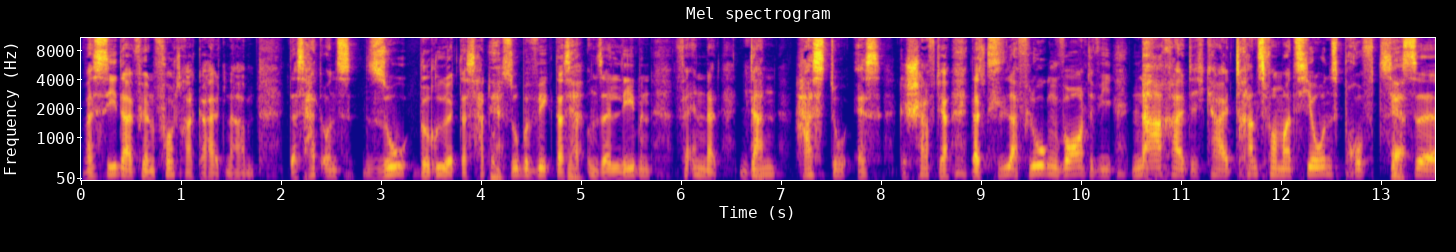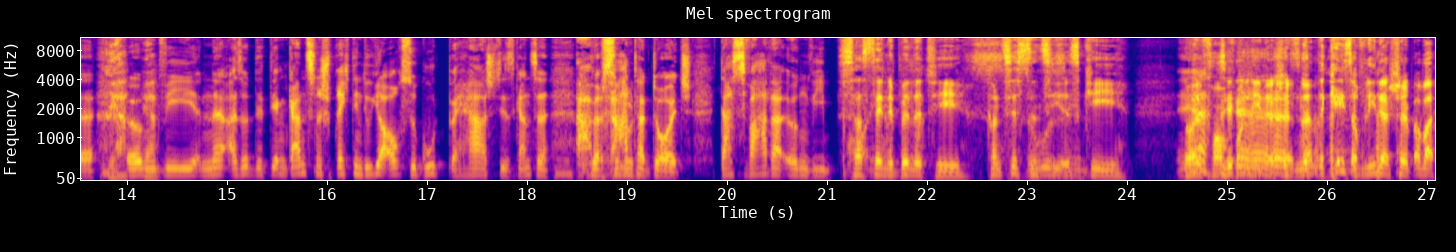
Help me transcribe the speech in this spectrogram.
was Sie da für einen Vortrag gehalten haben, das hat uns so berührt, das hat uns so bewegt, das hat unser Leben verändert. Dann hast du es geschafft, ja. Da fl- flogen Worte wie Nachhaltigkeit, Transformationsprozesse, Ja, ja, irgendwie, ne, also de- den ganzen Sprech, den du ja auch so gut beherrschst, dieses ganze Absolut. Beraterdeutsch, das war da irgendwie. boah, Sustainability, Consistency so is key. Neue Ja. Form von Leadership, ne? The case of leadership. Aber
